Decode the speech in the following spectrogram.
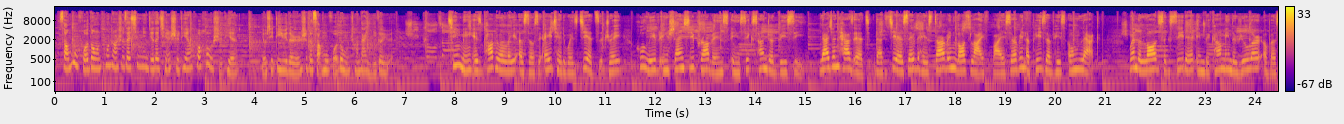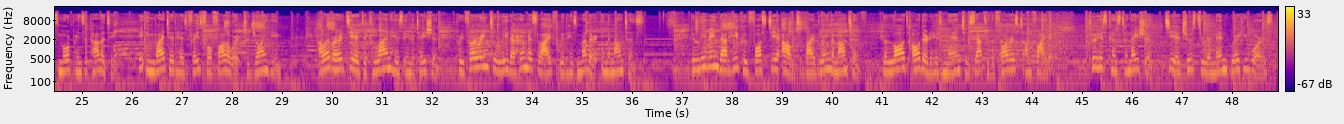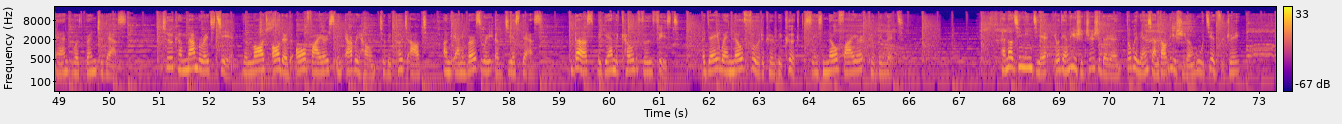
扫墓活动通常是在清明节的前十天或后十天，有些地域的人士的扫墓活动长达一个月。Qingming is popularly associated with Jie Zi Zui, who lived in Shanxi province in 600 BC. Legend has it that Jie saved his starving lord's life by serving a piece of his own leg. When the lord succeeded in becoming the ruler of a small principality, he invited his faithful follower to join him. However, Jie declined his invitation, preferring to lead a hermit's life with his mother in the mountains. Believing that he could force Jie out by burning the mountain, the Lord ordered his men to set the forest on fire. To his consternation, Jie chose to remain where he was and was burned to death. To commemorate Jie, the Lord ordered all fires in every home to be put out on the anniversary of Jie's death. Thus began the Cold Food Feast, a day when no food could be cooked since no fire could be lit. 谈到清明节，有点历史知识的人都会联想到历史人物介子追。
